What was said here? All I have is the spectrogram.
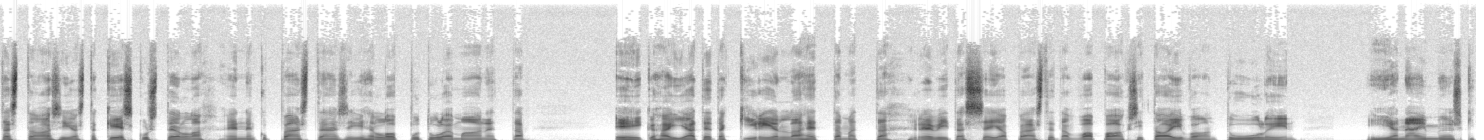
tästä asiasta keskustella ennen kuin päästään siihen lopputulemaan, että eiköhän jätetä kirjan lähettämättä, revitä se ja päästetä vapaaksi taivaan tuuliin – ja näin myöskin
